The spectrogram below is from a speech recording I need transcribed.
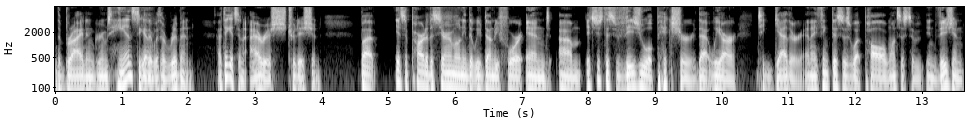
the bride and groom's hands together Yeah. with a ribbon. I think it's an Irish tradition, but it's a part of the ceremony that we've done before. And um, it's just this visual picture that we are together. And I think this is what Paul wants us to envision,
